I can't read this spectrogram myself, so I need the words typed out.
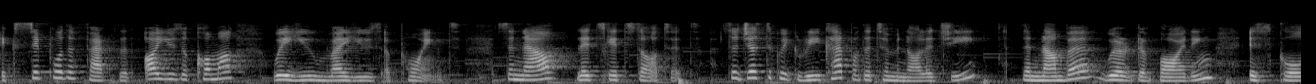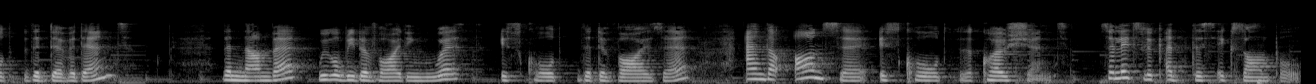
except for the fact that I use a comma where you may use a point. So now let's get started. So just a quick recap of the terminology. The number we're dividing is called the dividend. The number we will be dividing with is called the divisor and the answer is called the quotient. So let's look at this example.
